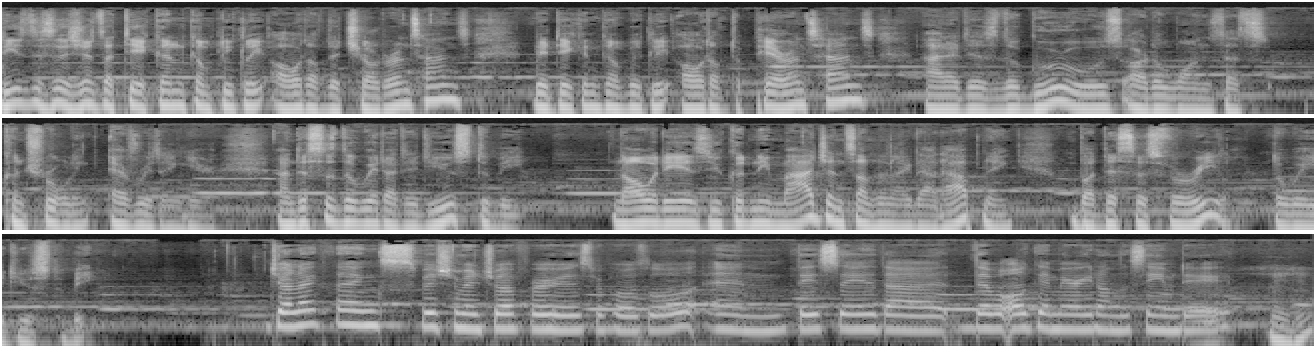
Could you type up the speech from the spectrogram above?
These decisions are taken completely out of the children's hands, they're taken completely out of the parents' hands, and it is the gurus are the ones that's controlling everything here. And this is the way that it used to be. Nowadays, you couldn't imagine something like that happening, but this is for real, the way it used to be. Janak thanks Vishwamitra for his proposal, and they say that they will all get married on the same day. hmm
